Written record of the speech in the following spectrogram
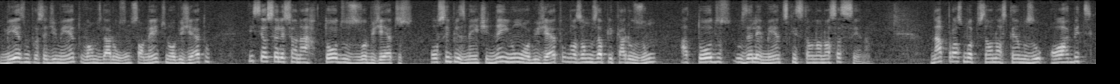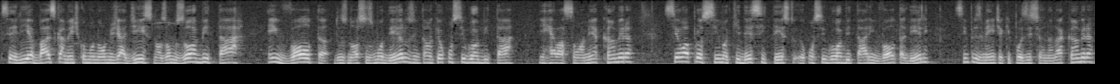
mesmo procedimento, vamos dar um zoom somente no objeto. E se eu selecionar todos os objetos ou simplesmente nenhum objeto, nós vamos aplicar o zoom a todos os elementos que estão na nossa cena. Na próxima opção nós temos o Orbit, que seria basicamente como o nome já diz, nós vamos orbitar em volta dos nossos modelos, então aqui eu consigo orbitar em relação à minha câmera. Se eu aproximo aqui desse texto, eu consigo orbitar em volta dele, simplesmente aqui posicionando a câmera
